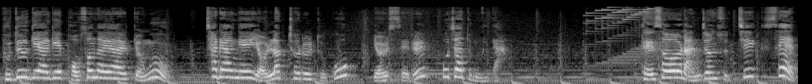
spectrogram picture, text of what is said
부득이하게 벗어나야 할 경우 차량에 연락처를 두고 열쇠를 꽂아둡니다. 대설 안전수칙 셋.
